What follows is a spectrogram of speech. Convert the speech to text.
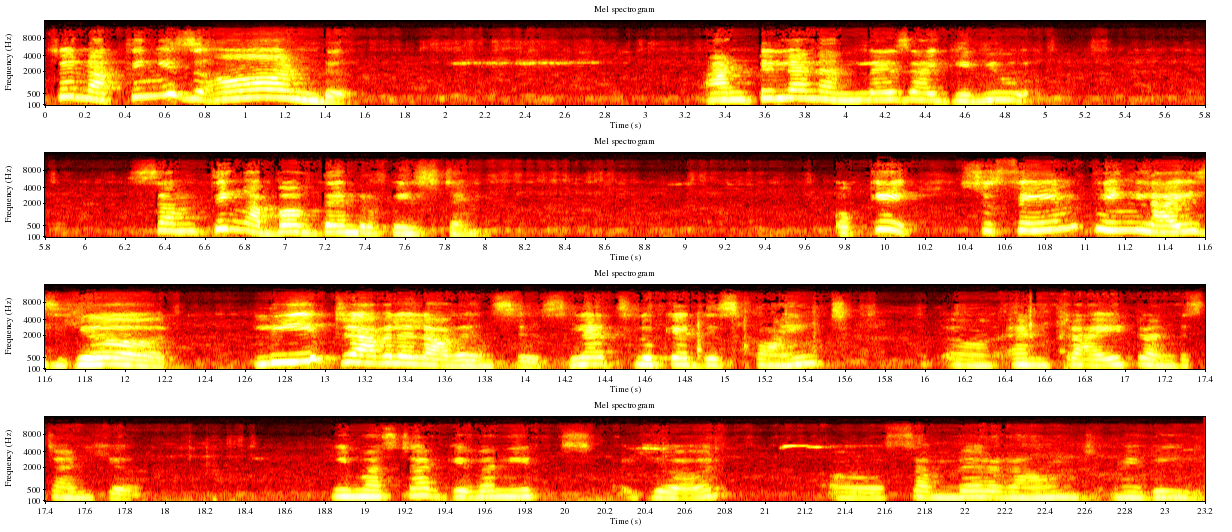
So nothing is earned until and unless i give you something above than rupees 10 okay so same thing lies here. Leave travel allowances. Let's look at this point. uh, and try to understand here. He must have given it here uh, somewhere around maybe.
